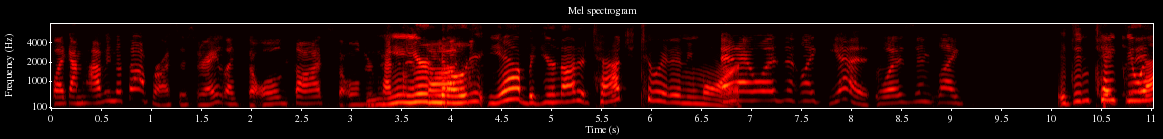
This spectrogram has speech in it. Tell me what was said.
like I'm having the thought process, right? Like the old thoughts, the old repetitive you're noted, yeah, but you're not attached to it anymore. and I wasn't like, yeah, it wasn't like it didn't take you didn't-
